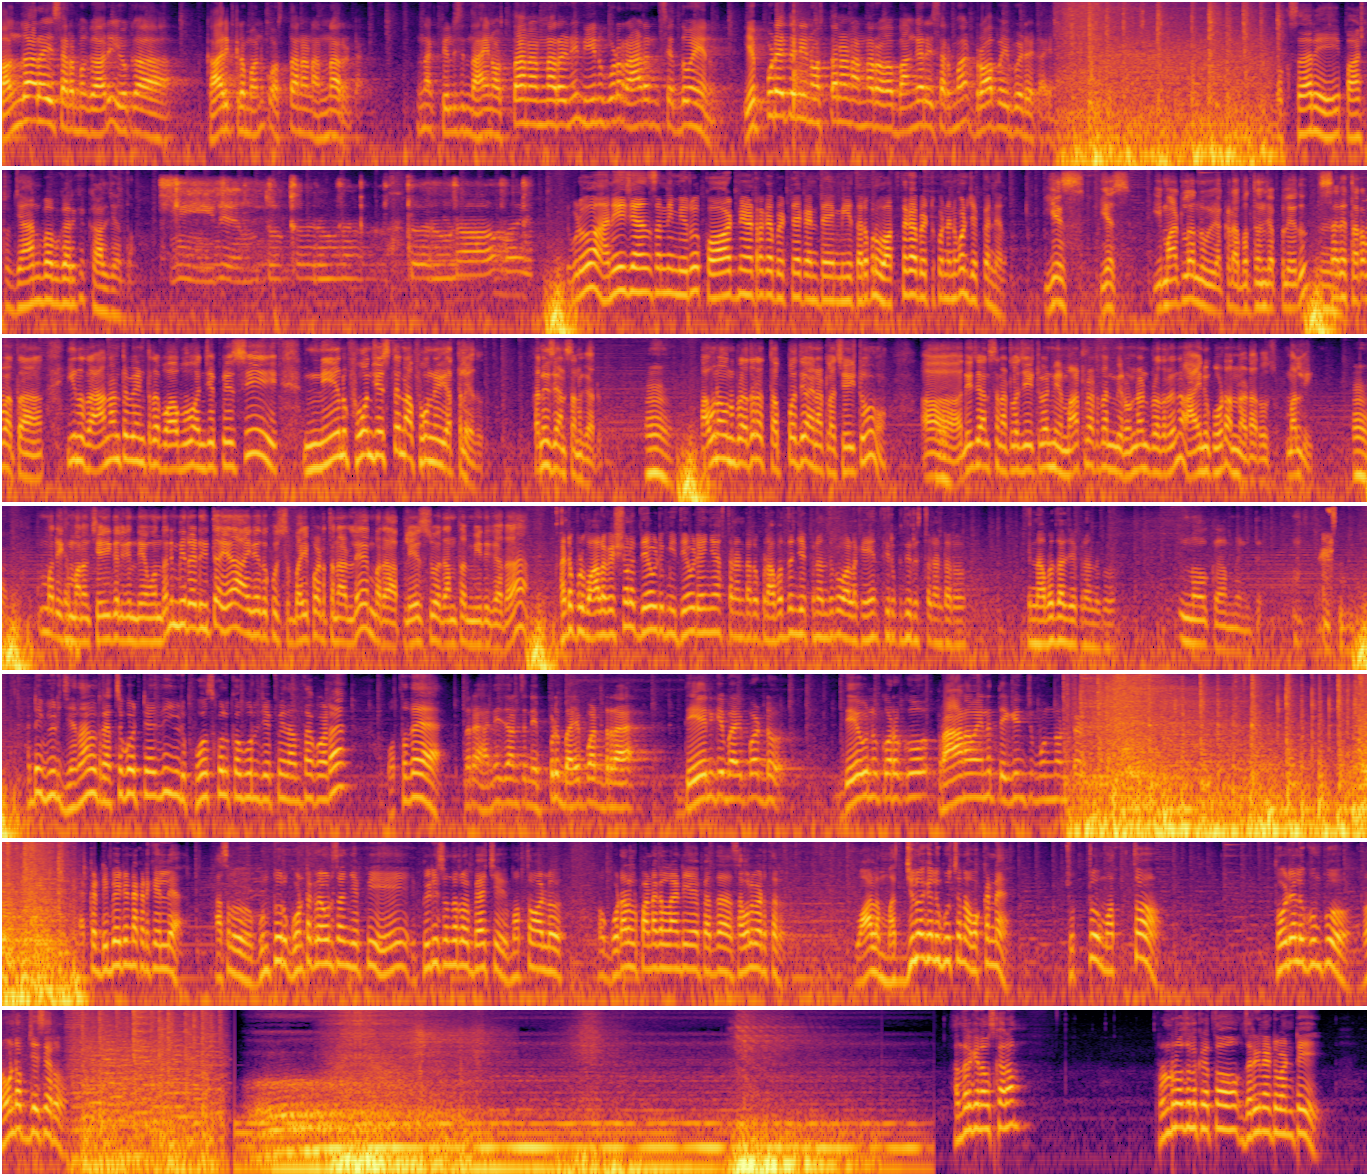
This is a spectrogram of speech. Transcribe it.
బంగారాయ శర్మ గారు ఈ యొక్క కార్యక్రమానికి వస్తానని అన్నారట. నాకు తెలిసింది ఆయన వస్తానన్నారని నేను కూడా రావడానికి సిద్ధమయ్యాను. ఎప్పుడైతే నేను వస్తానని అన్నారో బంగారాయ శర్మ డ్రాప్ అయిపోయాడట ఆయన. ఒకసారి పాస్టర్ జాన్ బాబు గారికి కాల్ చేద్దాం. ఇప్పుడు హనీ జాన్సన్ని మీరు కోఆర్డినేటర్గా పెట్టే కంటే మీ తరపున వక్తగా పెట్టుకోండి అని కూడా చెప్పాను నేను. ఎస్ ఎస్ ఈ మాటలో నువ్వు ఎక్కడ అబద్ధం చెప్పలేదు. సరే తర్వాత ఈయన రానంట ఏంటరా బాబు అని చెప్పేసి నేను ఫోన్ చేస్తే నా ఫోన్ ఎత్తలేదు. హనీ జాన్సన్ గారు. అవునవును బ్రదర్ తప్పది ఆయన అట్లా చేయటం. హనీ జాన్సన్ అట్లా చేయటం నేను మాట్లాడతాను మీరు ఉండండి బ్రదర్ అని ఆయన కూడా అన్నాడు ఆ రోజు మళ్ళీ. మరి ఇక మనం చేయగలిగింది ఏముందని మీరు అడిగితే "అయ్యా, ఆయన ఏదో కొంచెం భయపడుతున్నాడులే మరి ఆ ప్లేస్ అదంతా మీది కదా. అంటే ఇప్పుడు వాళ్ళ విషయంలో దేవుడు మీ దేవుడు ఏం చేస్తాడంటారు? ఇప్పుడు అబద్ధం చెప్పినందుకు వాళ్ళకి ఏం తీర్పు తీరుస్తాడంటారు? ఇన్ని అబద్ధాలు చెప్పినందుకు. నో కామెంట్ అంటే వీడు జనాలు రెచ్చగొట్టేది వీడు పోసుకోలు కబుర్లు చెప్పేది అంతా కూడా ఉత్తదే మరి హనీ జాన్సన్ ఎప్పుడు భయపడ్డరా? దేనికి భయపడ్డు? దేవుని కొరకు ప్రాణమైన తెగించి ముందుంటాడు. ఎక్కడ డిబేట్ అంటే అక్కడికి వెళ్ళా. అసలు గుంటూరు గుంట గ్రౌండ్స్ అని చెప్పి పిడి సుందరరావు బ్యాచ్ మొత్తం వాళ్ళు గుడాల పండగ లాంటి పెద్ద సభలు పెడతారు. వాళ్ళ మధ్యలోకి వెళ్ళి కూర్చున్న ఒక్కడనే చుట్టూ మొత్తం తోడేలు గుంపు రౌండప్ చేశారు. అందరికీ నమస్కారం. రెండు రోజుల క్రితం జరిగినటువంటి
